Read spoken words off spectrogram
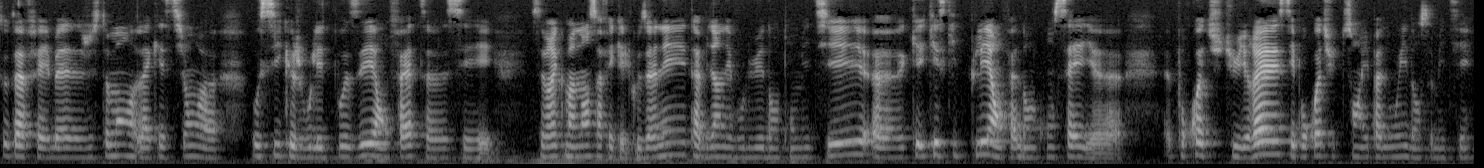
Tout à fait. Ben, justement, la question euh, aussi que je voulais te poser, en fait, euh, c'est c'est vrai que maintenant, ça fait quelques années, tu as bien évolué dans ton métier. Euh, Qu'est-ce qui te plaît en fait dans le conseil Pourquoi tu, y restes et pourquoi tu te sens épanoui dans ce métier?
